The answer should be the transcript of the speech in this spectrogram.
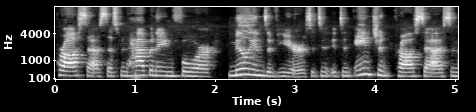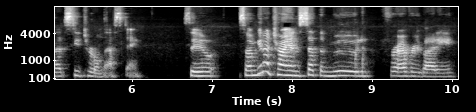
process that's been happening for millions of years. It's an, it's an ancient process, and that's sea turtle nesting. So, so I'm going to try and set the mood for everybody.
